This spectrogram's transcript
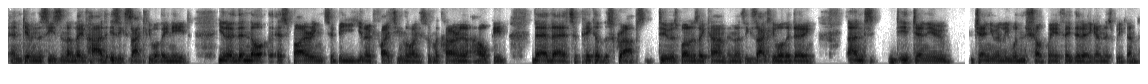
and given the season that they've had is exactly what they need. You know, they're not aspiring to be, you know, fighting the likes of McLaren and Alpine. They're there to pick up the scraps, do as well as they can, and that's exactly what they're doing. And it genu- genuinely wouldn't shock me if they did it again this weekend.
